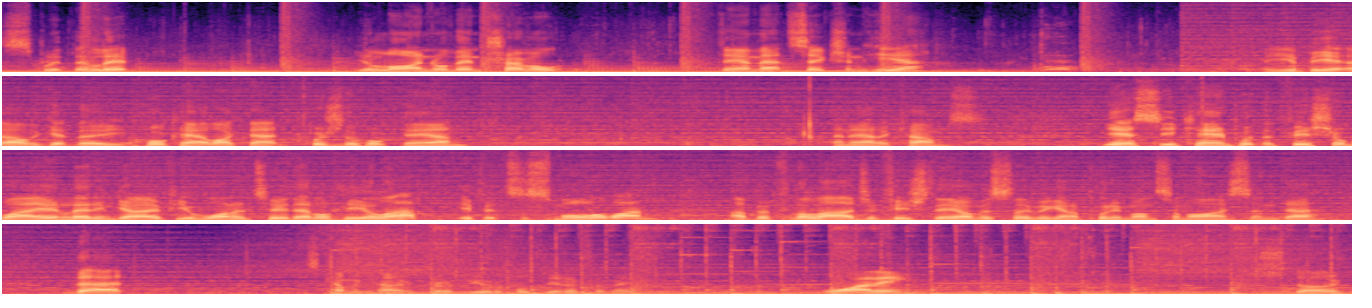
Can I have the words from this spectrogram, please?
split the lip. Your line will then travel down that section here, and you'll be able to get the hook out like that. Push the hook down and out it comes. Yes, you can put the fish away and let him go if you wanted to. That'll heal up if it's a smaller one. Uh, but for the larger fish there, obviously we're going to put him on some ice and uh, that is coming home for a beautiful dinner for me. Whiting. Stoked.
